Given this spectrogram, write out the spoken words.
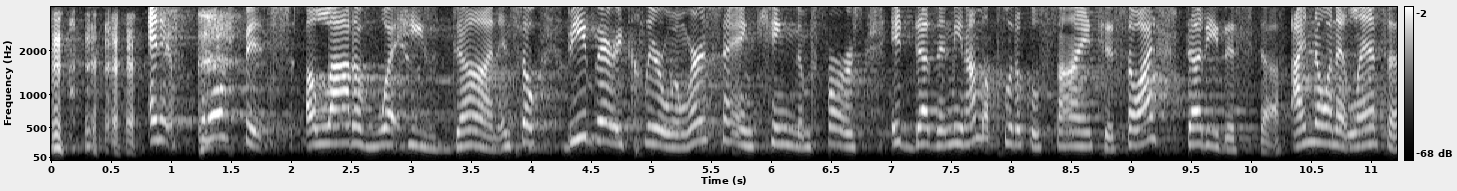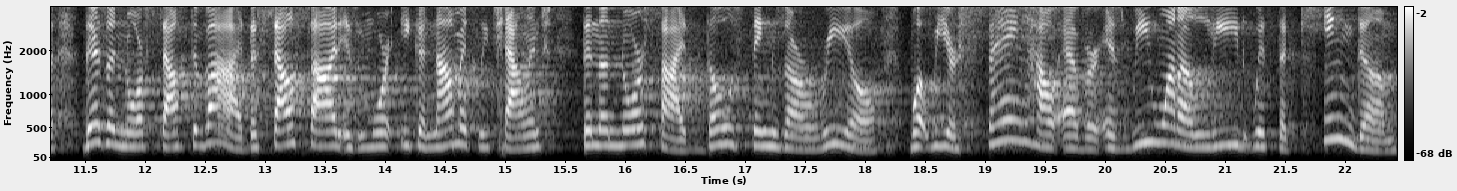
and it forfeits a lot of what he's done. And so be very clear when we're saying kingdom first, it doesn't mean I'm a political scientist, so I study this stuff. I know in Atlanta, there's a north south divide. The south side is more economically challenged than the north side. Those things are real. What we are saying, however, is we want to lead with the kingdom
